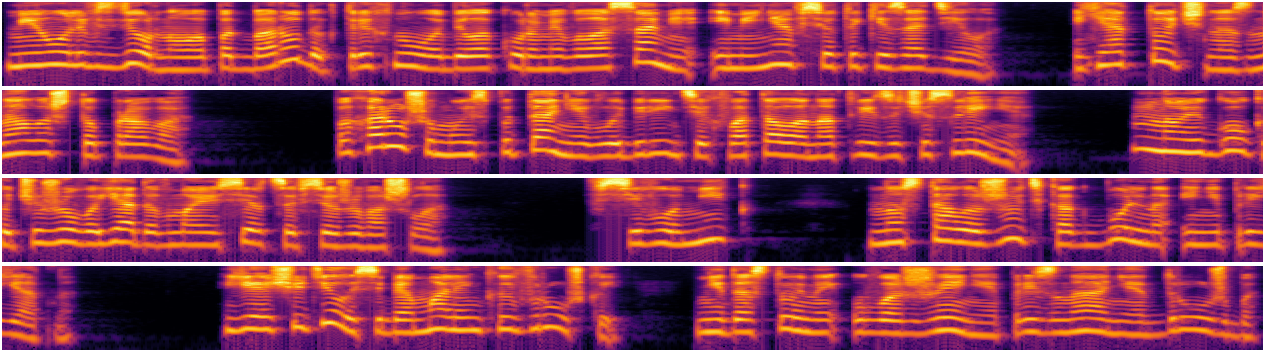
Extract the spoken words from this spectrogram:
Миоль вздернула подбородок, тряхнула белокурыми волосами, и меня все-таки задело. Я точно знала, что права. По-хорошему, испытаний в лабиринте хватало на три зачисления, но иголка чужого яда в мое сердце все же вошла. Всего миг, но стало жуть, как больно и неприятно. Я ощутила себя маленькой врушкой, недостойной уважения, признания, дружбы.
